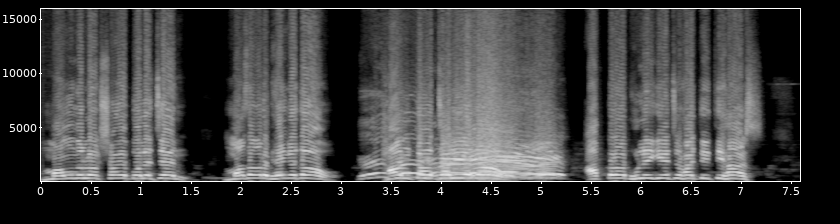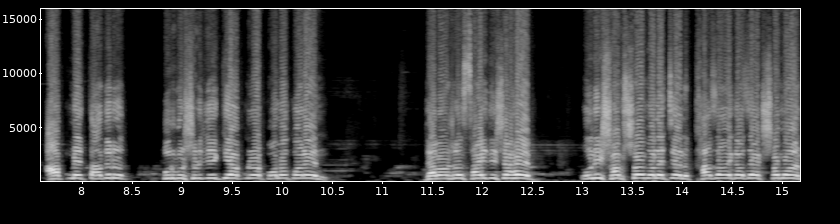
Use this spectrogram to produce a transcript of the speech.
মামুনুল হক সাহেব বলেছেন মাজার ভেঙে দাও খানকা জ্বালিয়ে দাও। আপনারা ভুলে গিয়েছেন হয়তো ইতিহাস। আপনি তাদের পূর্বসূরিদেরকে আপনারা ফলো করেন। হোসেন সাইদি সাহেব উনি সবসময় বলেছেন খাজায় গাজা এক সমান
